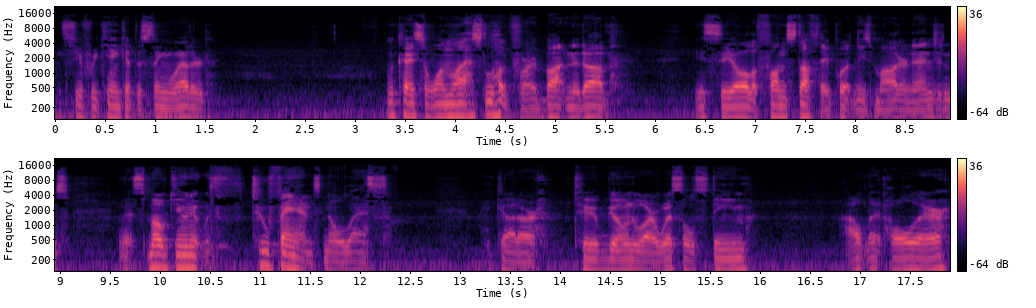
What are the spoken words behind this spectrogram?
Let's see if we can't get this thing weathered. Okay, so one last look before I button it up. You see all the fun stuff they put in these modern engines. That smoke unit with two fans, no less. We got our tube going to our whistle steam outlet hole there.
